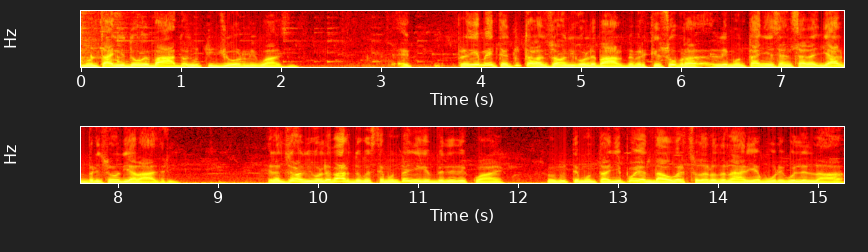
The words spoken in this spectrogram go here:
Montagne dove vado tutti i giorni quasi. E praticamente è tutta la zona di Collepardo, perché sopra le montagne senza gli alberi sono di Alatri. E la zona di Collepardo, queste montagne che vedete qua, eh, sono tutte montagne. Poi andavo verso la Rotenaria pure, quelle là.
